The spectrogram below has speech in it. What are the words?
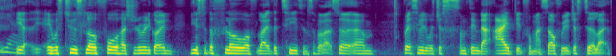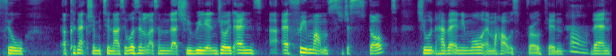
Yeah. It, it was too slow for her. She'd already gotten used to the flow of like the teeth and stuff like that. So um, breastfeeding was just something that I did for myself, really, just to like feel a connection between us. It wasn't like something that she really enjoyed. And uh, at three months, she just stopped. She wouldn't have it anymore, and my heart was broken. Oh. Then,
